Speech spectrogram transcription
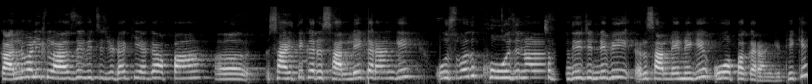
ਕੱਲ ਵਾਲੀ ਕਲਾਸ ਦੇ ਵਿੱਚ ਜਿਹੜਾ ਕੀ ਹੈਗਾ, ਆਪਾਂ ਸਾਹਿਤਿਕ ਰਸਾਲੇ ਕਰਾਂਗੇ, ਉਸ ਤੋਂ ਬਾਅਦ ਖੋਜ ਨਾਲ ਸੰਬੰਧਿਤ ਜਿੰਨੇ ਵੀ ਰਸਾਲੇ ਨੇਗੇ, ਉਹ ਆਪਾਂ ਕਰਾਂਗੇ, ਠੀਕ ਹੈ?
